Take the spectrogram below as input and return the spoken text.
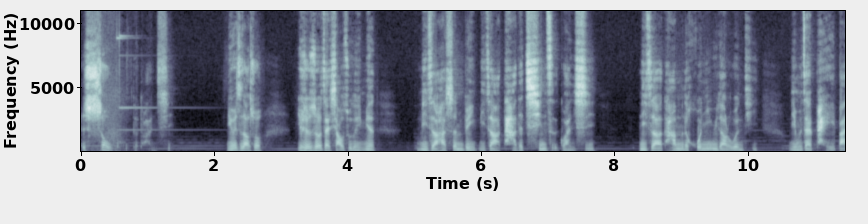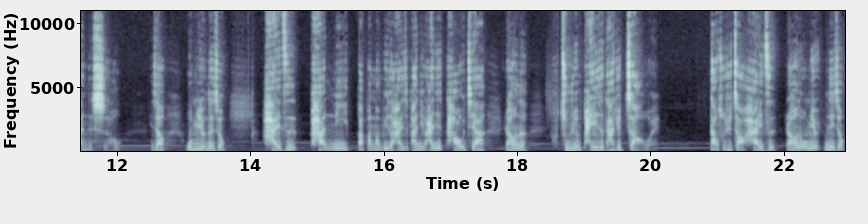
是受苦的团契。你会知道说，有些时候在小组的里面，你知道他生病，你知道他的亲子关系，你知道他们的婚姻遇到了问题，你们在陪伴的时候，你知道我们有那种孩子叛逆，爸爸妈妈遇到孩子叛逆，孩子逃家，然后呢，主人陪着他去找，哎，到处去找孩子，然后呢，我们有那种。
